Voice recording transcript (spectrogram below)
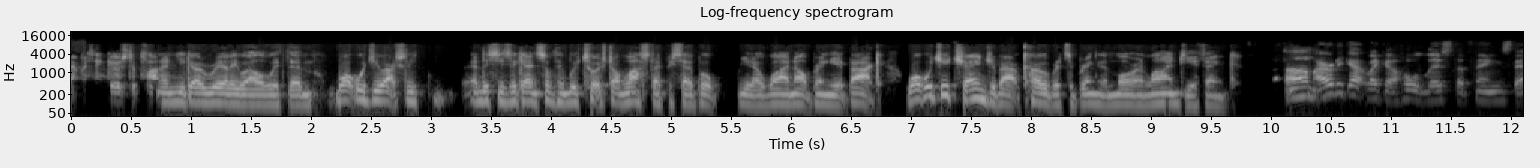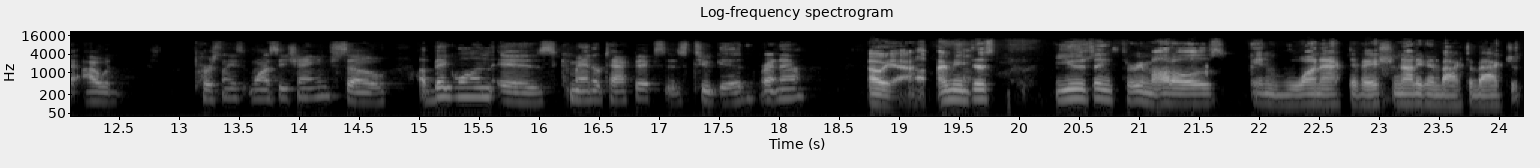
everything goes to plan and you go really well with them, what would you actually, and this is again something we touched on last episode, but, you know, why not bring it back? What would you change about Cobra to bring them more in line, do you think? Um, I already got like a whole list of things that I would personally want to see change. So a big one is commando tactics is too good right now. Oh yeah. I mean, just using three models in one activation, not even back to back, just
